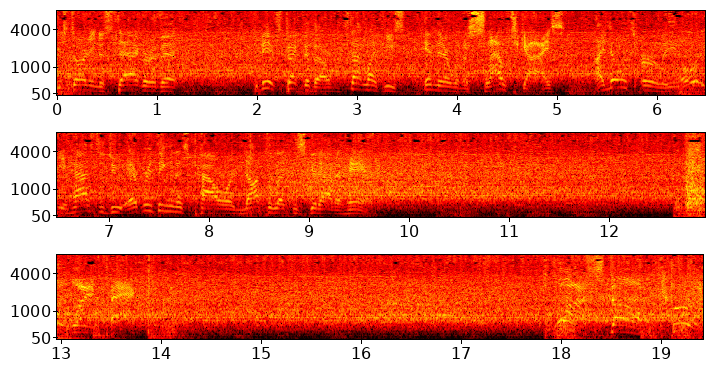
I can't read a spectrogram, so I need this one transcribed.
He's to a bit. To be expected, though. It's not like he's in there with a slouch, guys. I know it's early, but he has to do everything in his power not to let this get out of hand. Oh, what impact. What a stomp. Good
